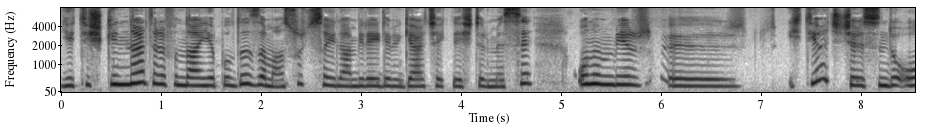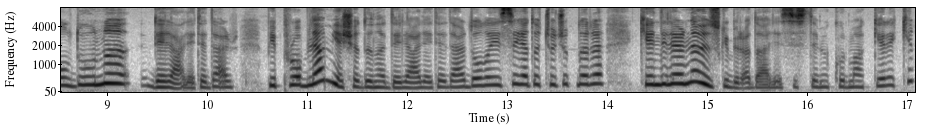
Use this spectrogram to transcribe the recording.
yetişkinler tarafından yapıldığı zaman suç sayılan bir eylemi gerçekleştirmesi onun bir e, ihtiyaç içerisinde olduğunu delalet eder. Bir problem yaşadığına delalet eder. Dolayısıyla da çocuklara kendilerine özgü bir adalet sistemi kurmak gerekir.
